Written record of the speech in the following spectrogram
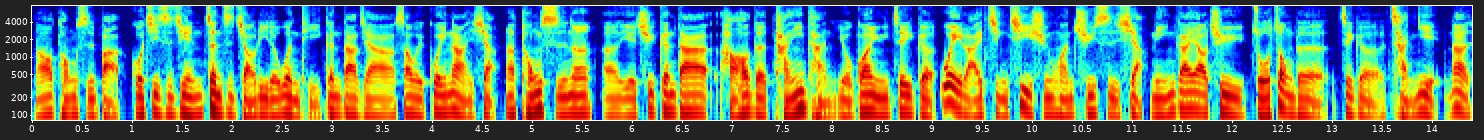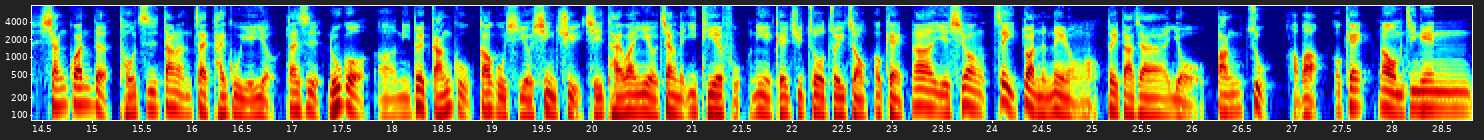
然后同时把国际之间政治角力的问题跟大家稍微归纳一下。那同时呢，呃，也去跟大家好好的谈一谈有关于这个未来景气循环趋势下，你应该要去着重的这个产业。那相关的投资，当然在台股也有，但是如果呃你对港股高股息有兴趣，其实台湾也有这这样的 ETF，你也可以去做追踪。OK，那也希望这一段的内容哦，对大家有帮助，好不好？OK，那我们今天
